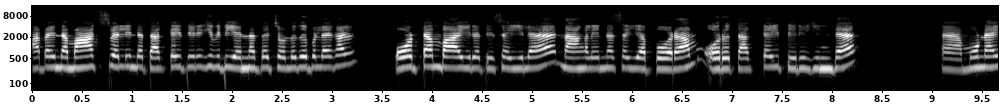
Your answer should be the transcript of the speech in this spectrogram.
அப்ப இந்த மார்க்ஸ்வெல் இந்த தக்கை திருகு விதி என்னத்தை சொல்லுது பிள்ளைகள்? ஓட்டம் பாயிர திசையில நாங்கள் என்ன செய்ய போறோம்? ஒரு தக்கை திரிகின்ற முனை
